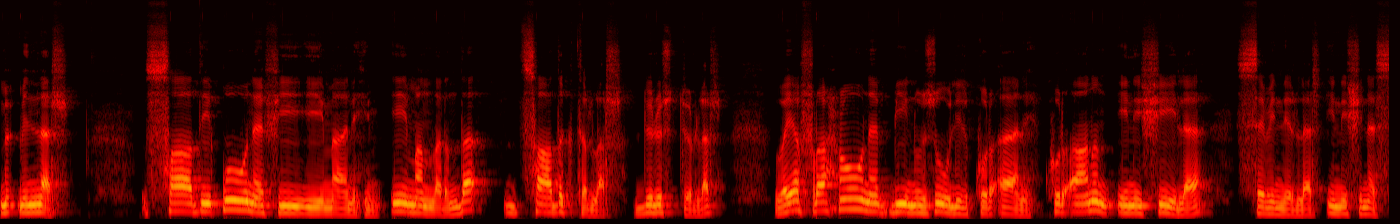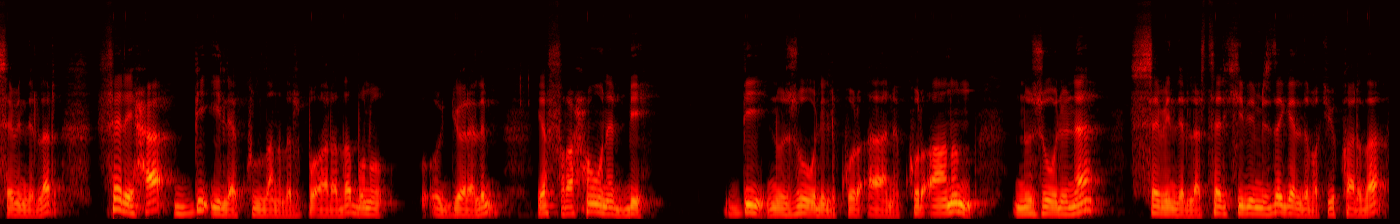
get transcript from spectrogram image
müminler sadikune fi imanihim imanlarında sadıktırlar, dürüsttürler. Ve yefrahune bi nuzulil Kur'ani Kur'an'ın inişiyle sevinirler, inişine sevinirler. Feriha bi ile kullanılır bu arada. Bunu görelim. Yefrahune bi. bi nuzulil Kur'an'ı. Kur'an'ın nüzulüne sevinirler. Terkibimizde geldi bak yukarıda.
